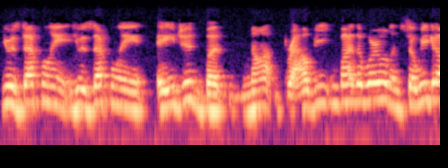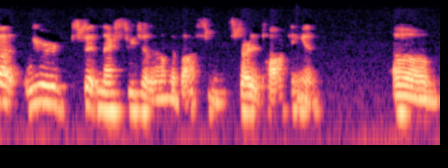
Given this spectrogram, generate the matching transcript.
He was definitely he was definitely aged, but not browbeaten by the world. And so we got we were sitting next to each other on the bus and started talking, and um,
